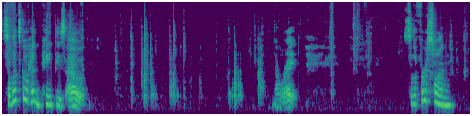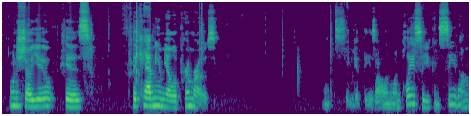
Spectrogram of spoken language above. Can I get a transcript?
So let's go ahead and paint these out. All right. So the first one I want to show you is the cadmium yellow primrose. Let's see, get these all in one place so you can see them.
